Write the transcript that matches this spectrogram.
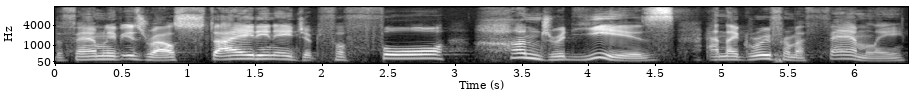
The family of Israel stayed in Egypt for 400 years and they grew from a family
